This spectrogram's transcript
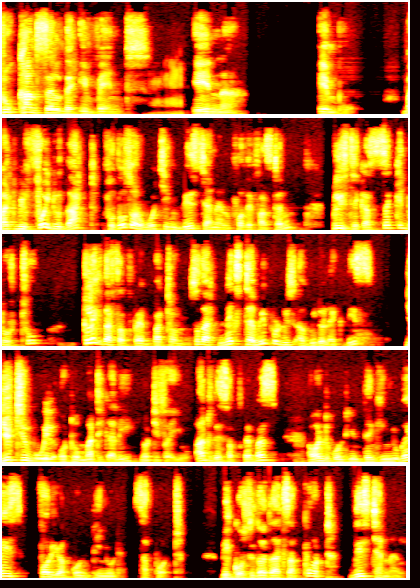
to cancel the event in uh, Embu. But before you do that, for those who are watching this channel for the first time, please take a second or two, click the subscribe button so that next time we produce a video like this, YouTube will automatically notify you. And to the subscribers, I want to continue thanking you guys for your continued support. Because without that support, this channel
